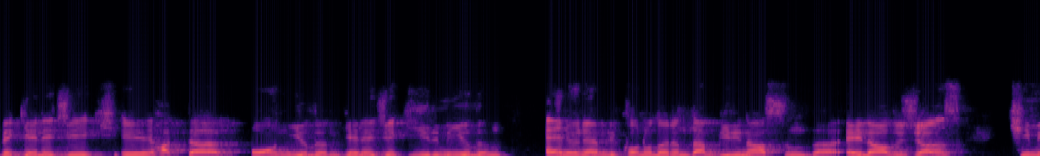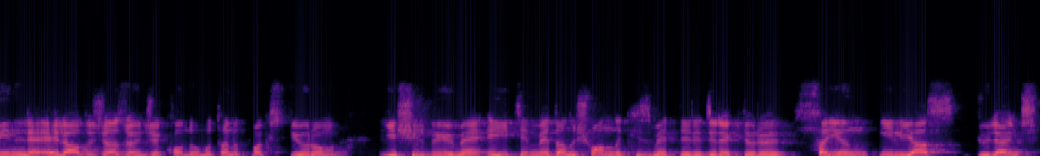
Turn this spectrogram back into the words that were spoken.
ve gelecek e, hatta 10 yılın, gelecek 20 yılın en önemli konularından birini aslında ele alacağız. Kiminle ele alacağız? Önce konuğumu tanıtmak istiyorum. Yeşil Büyüme Eğitim ve Danışmanlık Hizmetleri Direktörü Sayın İlyas Gülenç.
